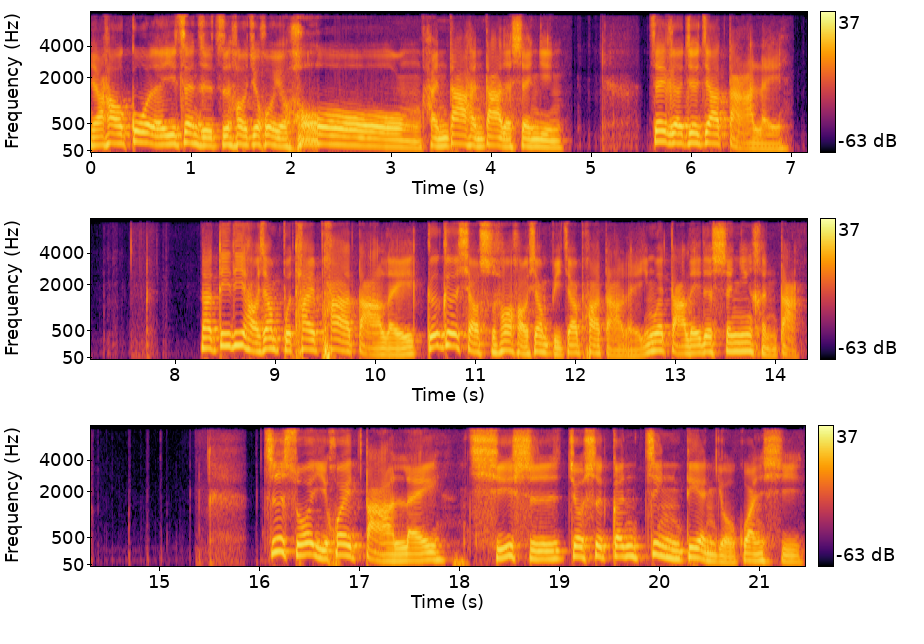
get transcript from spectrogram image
然后过了一阵子之后就会有轰很大很大的声音，这个就叫打雷。那弟弟好像不太怕打雷，哥哥小时候好像比较怕打雷，因为打雷的声音很大。之所以会打雷，其实就是跟静电有关系。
